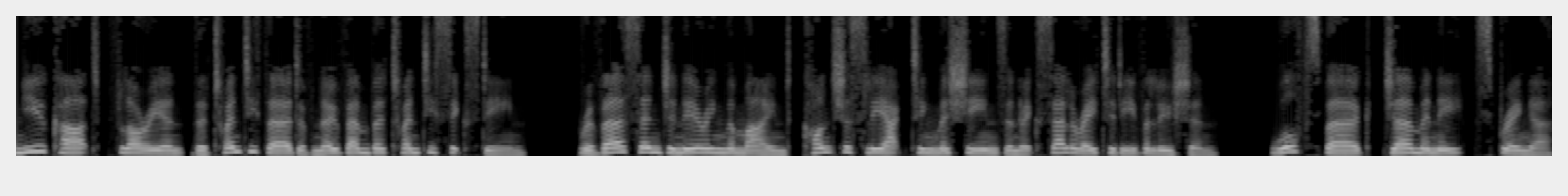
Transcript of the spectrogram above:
Neukart, Florian. The 23rd of November 2016. Reverse Engineering the Mind: Consciously Acting Machines and Accelerated Evolution. Wolfsburg, Germany, Springer.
